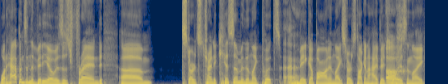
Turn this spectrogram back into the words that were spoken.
What happens in the video is his friend. Um, starts trying to kiss him and then like puts makeup on and like starts talking a high pitched Uh. Voice and like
